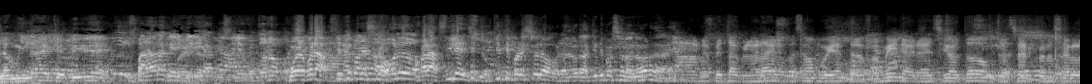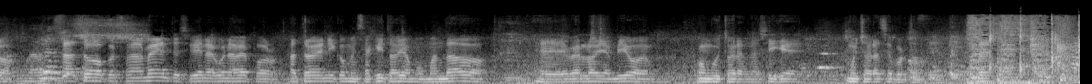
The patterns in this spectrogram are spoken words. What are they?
La humildad de este pibe. Palabra que quería que si le gustó no. Bueno, pará, ¿qué te pareció, boludo? Pará, silencio. ¿Qué te pareció la obra, de verdad? ¿Qué te pareció la verdad? eh? No, un espectáculo, la verdad que la pasamos muy bien, toda la familia, agradecido a todos, un placer conocerlo a todos personalmente, si bien alguna vez por a través de Nico mensajito habíamos mandado, eh, verlo hoy en vivo un gusto grande, así que muchas gracias por todo. Gracias.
